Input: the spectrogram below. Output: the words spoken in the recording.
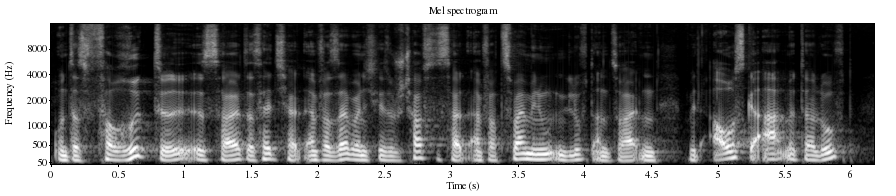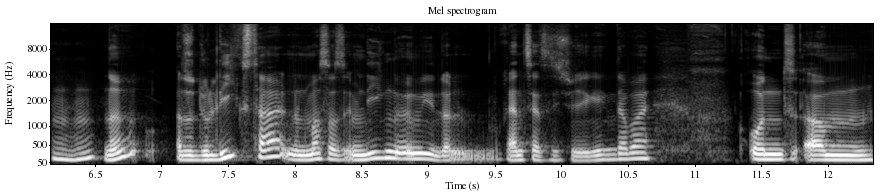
Und das Verrückte ist halt, das hätte ich halt einfach selber nicht gesehen, du schaffst es halt einfach zwei Minuten die Luft anzuhalten mit ausgeatmeter Luft. Ne? Also du liegst halt und machst das im Liegen irgendwie, dann rennst jetzt nicht durch die Gegend dabei. Und ähm,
